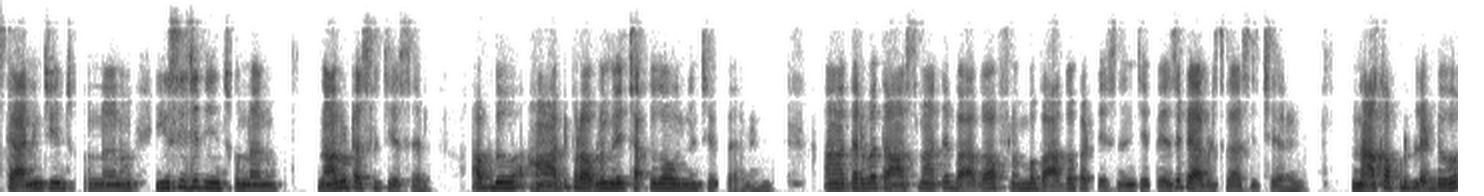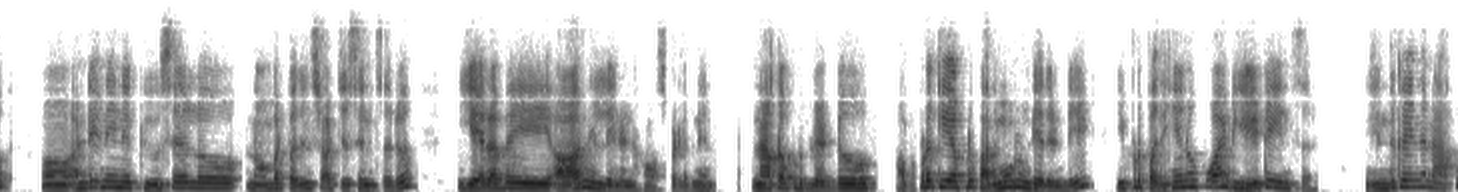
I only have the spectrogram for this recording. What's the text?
స్కానింగ్ చేయించుకున్నాను ఈసీజీ తీయించుకున్నాను. నాలుగు టెస్టులు చేశారు. అప్పుడు హార్ట్ ప్రాబ్లం ఏ చక్కగా ఉందని చెప్పారండి ఆ తర్వాత ఆస్మా అయితే బాగా ఫ్లమ్ బాగా పట్టేసింది అని చెప్పేసి టాబ్లెట్స్ రాసి ఇచ్చారండి నాకు అప్పుడు బ్లడ్ అంటే నేను క్యూసేలో నవంబర్ పదిని స్టార్ట్ చేశాను సార్. ఇరవై ఆరుని వెళ్ళానండి హాస్పిటల్కి నేను. నాకు అప్పుడు బ్లడ్ అప్పటికి అప్పుడు పదమూడు ఉండేదండి. ఇప్పుడు పదిహేను పాయింట్ ఎయిట్ అయింది సార్. ఎందుకైందో నాకు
